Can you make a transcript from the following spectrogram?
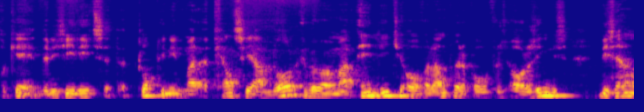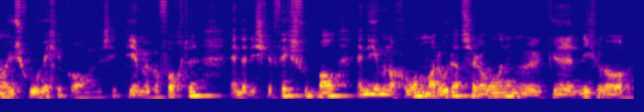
oké, er is hier iets, het, klopt hier niet, maar het ganse jaar door hebben we maar één liedje over Antwerpen over, zingen, dus die zijn al eens goed weggekomen. Dus die hebben gevochten, en dat is gevechtsvoetbal, en die hebben nog gewonnen, maar hoe dat ze gewonnen hebben, we kunnen het niet geloven.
